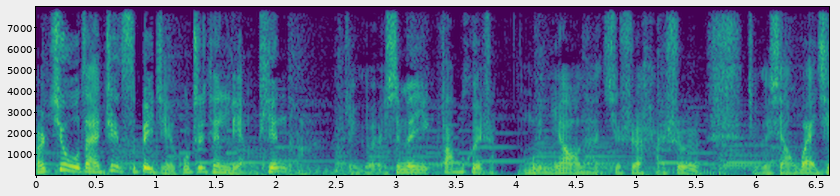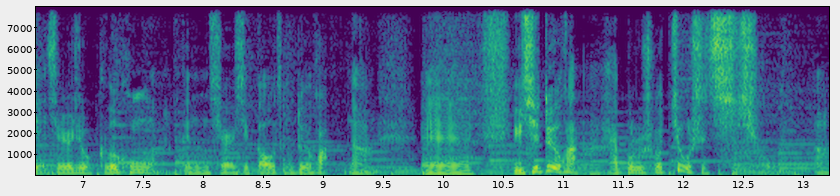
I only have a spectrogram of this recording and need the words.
而就在这次被解雇之前两天啊，这个新闻发布会上，穆里尼奥呢其实还是这个向外界其实就是隔空啊跟切尔西高层对话。那呃，与其对话啊，还不如说就是祈求啊。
